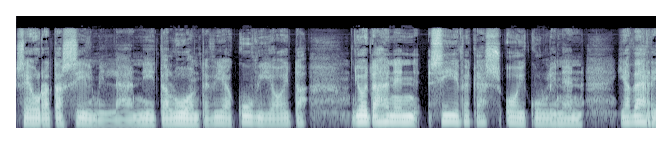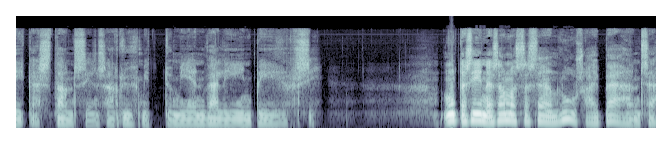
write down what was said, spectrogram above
seurata silmillään niitä luontevia kuvioita, joita hänen siivekäs, oikullinen ja värikäs tanssinsa ryhmittymien väliin piirsi. Mutta siinä samassa sään luu sai päähänsä,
